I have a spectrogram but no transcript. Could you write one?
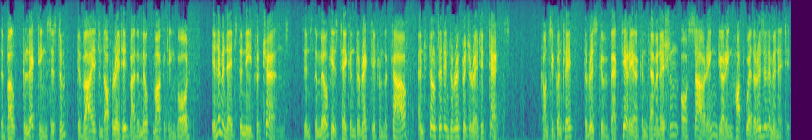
The bulk collecting system, devised and operated by the Milk Marketing Board, eliminates the need for churns, since the milk is taken directly from the cow and filtered into refrigerated tanks. Consequently, the risk of bacteria contamination or souring during hot weather is eliminated,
